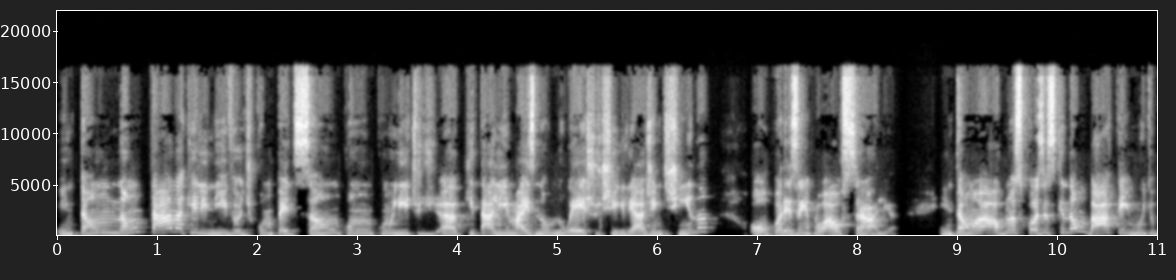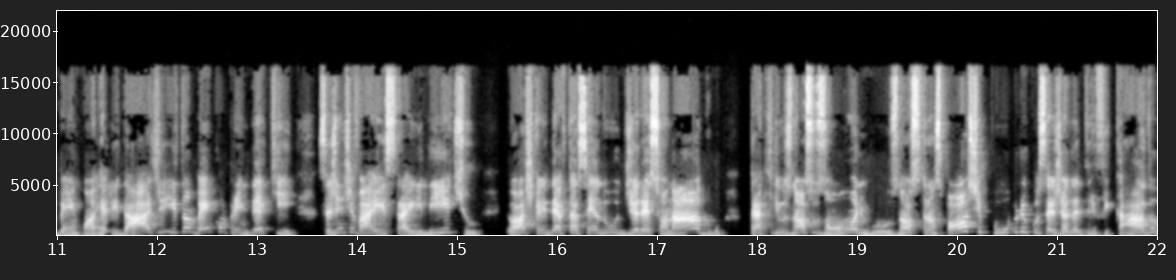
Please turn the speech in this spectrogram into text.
Então, não está naquele nível de competição com, com o lítio uh, que está ali mais no, no eixo Chile e Argentina, ou, por exemplo, a Austrália. Então, há algumas coisas que não batem muito bem com a realidade e também compreender que, se a gente vai extrair lítio, eu acho que ele deve estar sendo direcionado para que os nossos ônibus, nosso transporte público seja eletrificado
